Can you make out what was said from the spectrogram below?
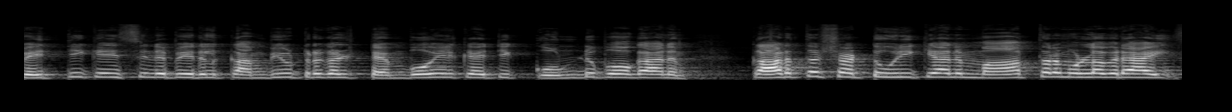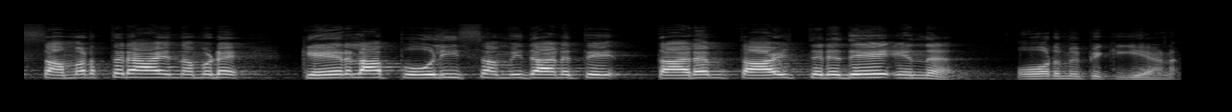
പെറ്റി കേസിന്റെ പേരിൽ കമ്പ്യൂട്ടറുകൾ ടെമ്പോയിൽ കയറ്റി കൊണ്ടുപോകാനും കറുത്ത ഷട്ട് ഉരിക്കാനും മാത്രമുള്ളവരായി സമർത്ഥരായ നമ്മുടെ കേരള പോലീസ് സംവിധാനത്തെ തരം താഴ്ത്തരുതേ എന്ന് ഓർമ്മിപ്പിക്കുകയാണ്.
